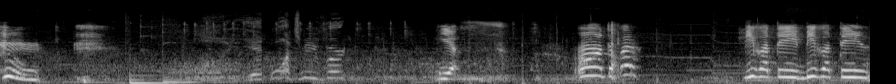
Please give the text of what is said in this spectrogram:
Хм, Yeah. Watch me vert. Єс. Тепер. Бігати, бігати.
